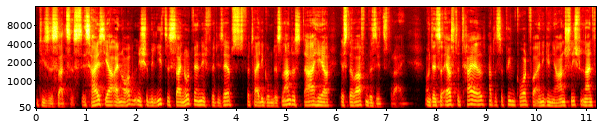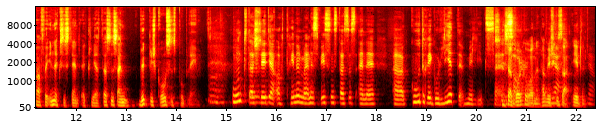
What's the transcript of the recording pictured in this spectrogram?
dieses Satzes. Es heißt ja, eine ordentliche Miliz sei notwendig für die Selbstverteidigung des Landes, daher ist der Waffenbesitz frei. Und dieser erste Teil hat der Supreme Court vor einigen Jahren schlicht und einfach für inexistent erklärt. Das ist ein wirklich großes Problem. Und da steht ja auch drinnen meines Wissens, dass es eine äh, gut regulierte Miliz sein soll. Ist ja wohlgeordnet, habe ich ja. gesagt, eben. Ja.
